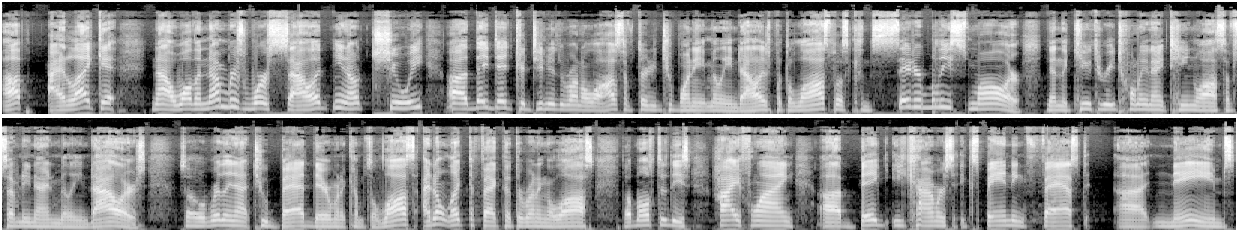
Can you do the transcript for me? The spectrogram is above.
up. I like it. Now, while the numbers were solid, you know, Chewy, uh, they did continue to run a loss of $32.8 million, but the loss was considerably smaller than the Q3 2019 loss of $79 million. So, really not too bad there when it comes to loss. I don't like the fact that they're running a loss, but most of these high flying, uh, big e commerce, expanding fast uh, names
